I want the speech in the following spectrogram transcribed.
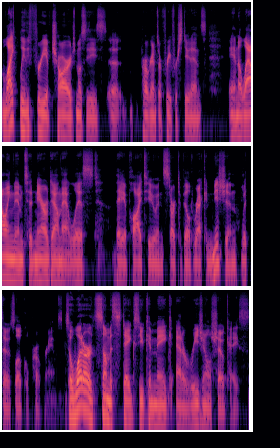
likely free of charge. Most of these uh, programs are free for students and allowing them to narrow down that list they apply to and start to build recognition with those local programs. So what are some mistakes you can make at a regional showcase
